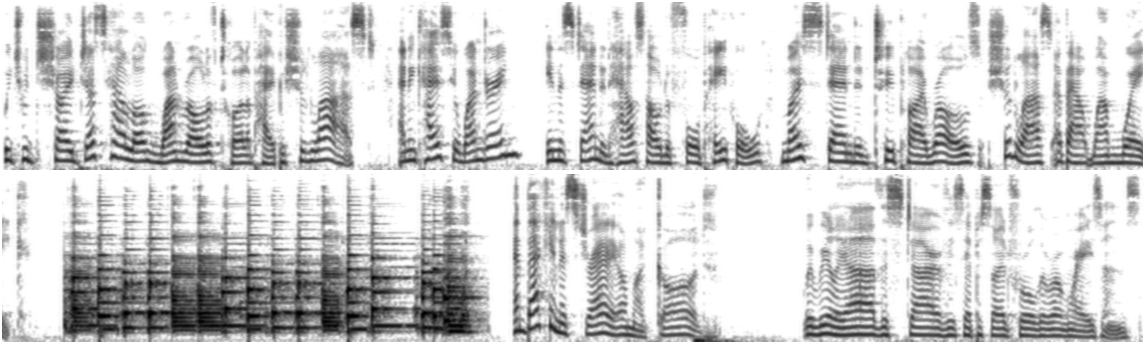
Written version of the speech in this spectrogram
which would show just how long one roll of toilet paper should last. And in case you're wondering, in a standard household of four people, most standard two ply rolls should last about one week. And back in Australia, oh my god, we really are the star of this episode for all the wrong reasons.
